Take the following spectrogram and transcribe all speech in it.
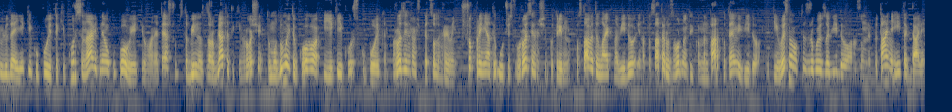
людей, які купують такі курси, навіть не окуповують його, не те, щоб стабільно заробляти такі гроші. Тому думайте в кого і який курс купуєте. Розіграш 500 гривень. Щоб прийняти участь у розіграші, потрібно поставити лайк на відео і написати розгорнутий коментар по темі відео, який висновок ти зробив за відео, розумне питання і так далі.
